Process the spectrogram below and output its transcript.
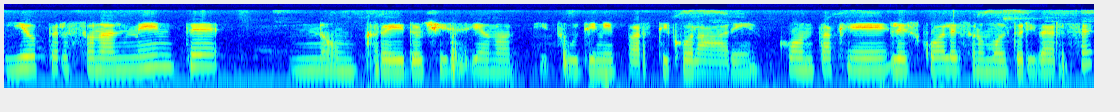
Io personalmente non credo ci siano attitudini particolari. Conta che le scuole sono molto diverse,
